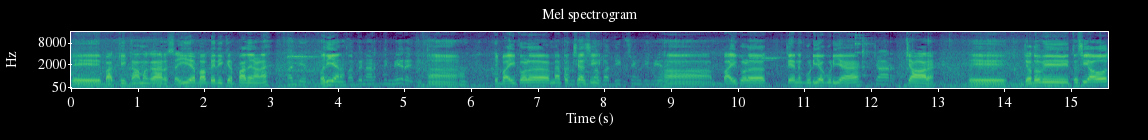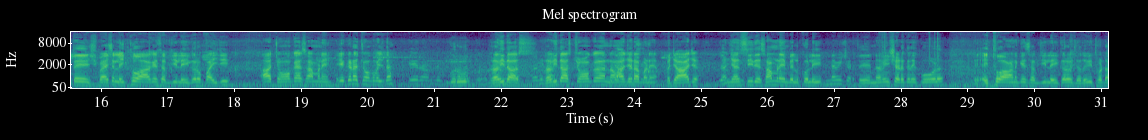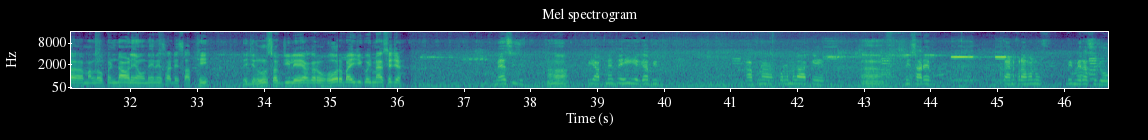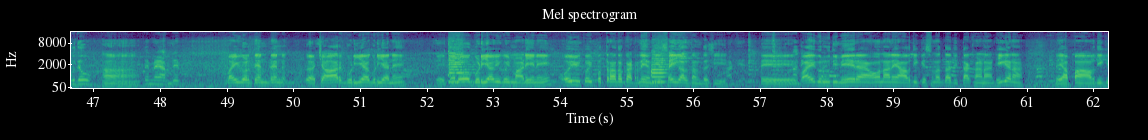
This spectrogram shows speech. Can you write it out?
ਤੇ ਬਾਕੀ ਕੰਮਕਾਰ ਸਹੀ ਹੈ ਬਾਬੇ ਦੀ ਕਿਰਪਾ ਦੇ ਨਾਲ ਹੈ? ਹਾਂਜੀ ਵਧੀਆ ਨਾ? ਬਾਬੇ ਨਾਨਕ ਦੀ ਮਿਹਰ ਹੈ ਜੀ। ਹਾਂ। ਤੇ ਬਾਈ ਕੋਲ ਮੈਂ ਪੁੱਛਿਆ ਸੀ ਬਾਬਾ ਦੀਪ ਸਿੰਘ ਦੀ ਮਿਹਰ ਹੈ। ਹਾਂ ਬਾਈ ਕੋਲ ਤਿੰਨ ਗੁੜੀਆਂ ਗੁੜੀਆਂ ਹੈ। ਚਾਰ। ਚਾਰ ਹੈ। ਤੇ ਜਦੋਂ ਵੀ ਤੁਸੀਂ ਆਓ ਤੇ ਸਪੈਸ਼ਲ ਇੱਥੋਂ ਆ ਕੇ ਸਬਜ਼ੀ ਲਈ ਕਰੋ ਭਾਈ ਜੀ। ਆਹ ਚੌਂਕ ਹੈ ਸਾਹਮਣੇ। ਇਹ ਕਿਹੜਾ ਚੌਂਕ ਵੱਜਦਾ? ਇਹ ਰਾਮਦੇਵ ਗੁਰੂ ਰਵਿਦਾਸ। ਰਵਿਦਾਸ। ਚੌਂਕ ਨਵਾਂ ਜਿਹੜਾ ਬਣਿਆ ਬਜਾਜ ਏਜੰਸੀ ਦੇ ਸਾਹਮਣੇ ਬਿਲਕੁਲ ਹੀ। ਨਵੀਂ ਚੜ੍ਹ ਤੇ ਨਵੀਂ ਸੜਕ ਦੇ ਕੋਲ ਤੇ ਇੱਥੋਂ ਆਣ ਕੇ ਸਬਜ਼ੀ ਲਈ ਕਰੋ। ਜਦੋਂ ਵੀ ਤੁਹਾਡਾ ਮੰਨ ਲਓ ਪਿੰਡਾਂ ਵਾਲੇ ਆਉਂਦੇ ਨੇ ਸਾਡੇ ਸਾਥੀ ਤੇ ਜਰੂਰ ਸਬਜ਼ੀ ਲਿਆ ਕਰੋ। ਹੋਰ ਬਾਈ ਜੀ ਕੋਈ ਮੈਸੇਜ ਮੈਸੇਜ ਹਾਂ। ਵੀ ਆਪਣੇ ਤੇ ਹੀ ਹੈਗਾ ਵੀ ਆਪਣਾ ਕੁੱਲ ਮਿਲਾ ਕੇ ਹਾਂ। ਵੀ ਸਾਰੇ ਭੈਣ ਭਰਾਵਾਂ ਨੂੰ ਵੀ ਮੇਰਾ ਸਹਿਯੋਗ ਦਿਓ। ਹਾਂ ਹਾਂ। ਤੇ ਮੈਂ ਆਪਦੇ ਬਾਈ ਕੋਲ ਤਿੰਨ ਤਿੰਨ ਅ, ਚਾਰ ਗੁੜੀਆਂ ਗੁੜੀਆਂ ਨੇ। ਤੇ ਚਲੋ ਗੁੜੀਆ ਵੀ ਕੋਈ ਮਾੜੀ ਨਹੀਂ ਉਹ ਵੀ ਕੋਈ ਪੁੱਤਰਾਂ ਤੋਂ ਘੱਟ ਨਹੀਂ ਹੁੰਦੀ ਸਹੀ ਗੱਲ ਤੁਹਾਨੂੰ ਦੱਸੀਏ। ਹਾਂਜੀ ਹਾਂਜੀ। ਤੇ ਵਾਹਿਗੁਰੂ ਦੀ ਮਿਹਰ ਹੈ ਉਹਨਾਂ ਨੇ ਆਪਦੀ ਕਿਸਮਤ ਦਾ ਦਿੱਤਾ ਖਾਣਾ ਠੀਕ ਹੈ ਨਾ? ਤੇ ਆਪਾਂ ਆਪਦੀ ਕਿਸ-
